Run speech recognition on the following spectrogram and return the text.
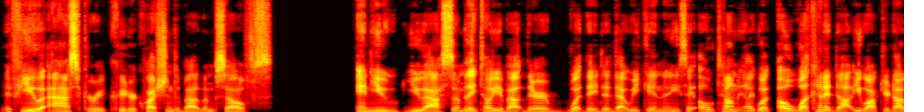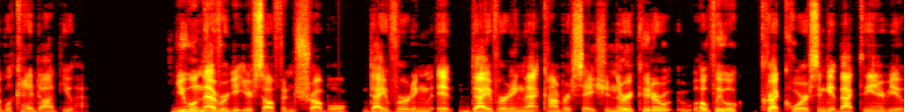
if you ask a recruiter questions about themselves, and you you ask them they tell you about their what they did that weekend and you say oh tell me like what oh what kind of dog you walked your dog what kind of dog do you have? You will never get yourself in trouble diverting it diverting that conversation. The recruiter hopefully will correct course and get back to the interview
